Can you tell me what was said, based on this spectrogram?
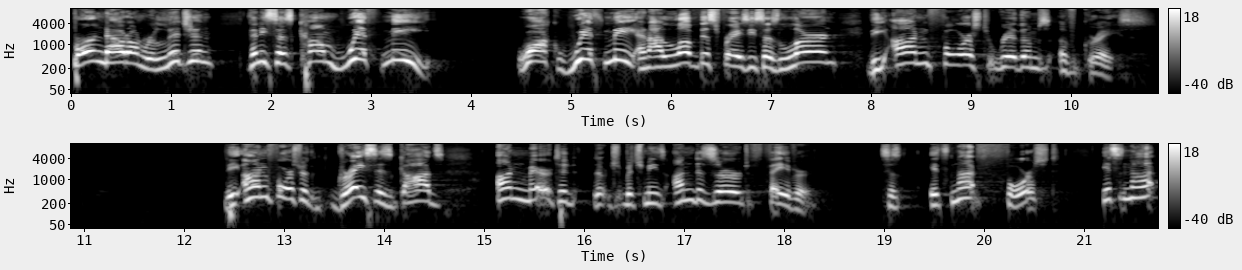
burned out on religion? Then he says, Come with me. Walk with me. And I love this phrase. He says, Learn the unforced rhythms of grace. The unforced. Grace is God's unmerited, which means undeserved favor. He says, It's not forced, it's not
